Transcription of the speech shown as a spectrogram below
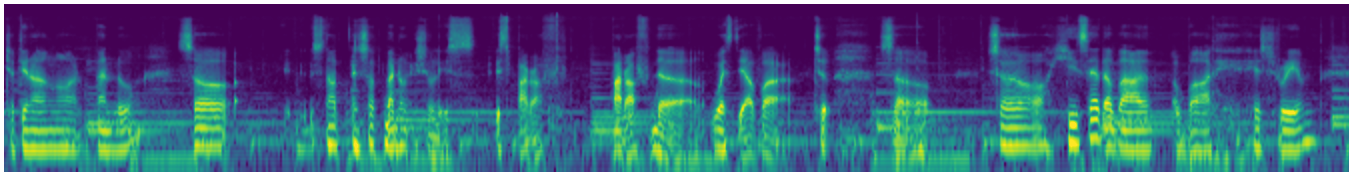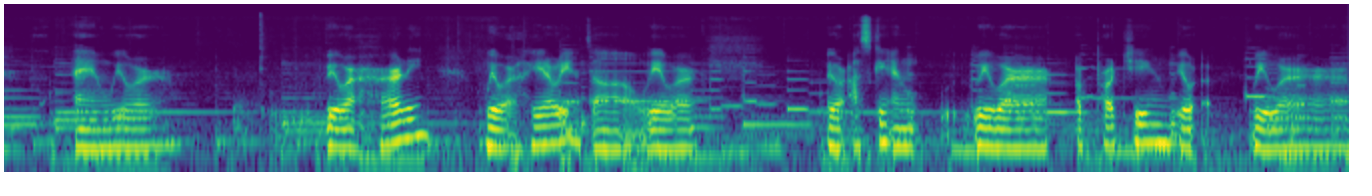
Jatinangor Bandung. So it's not it's not Bandung actually it's, it's part of part of the West Java too. So so he said about about his dream and we were we were hearing we were hearing so we were we were asking and we were approaching we were we were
